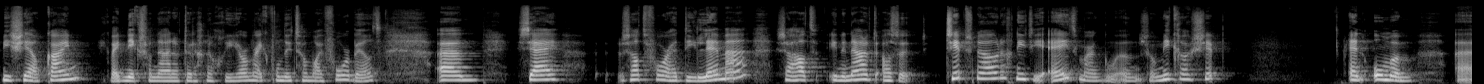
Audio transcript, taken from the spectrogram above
Michel Kain. Ik weet niks van nanotechnologie hoor, maar ik vond dit zo'n mooi voorbeeld. Ehm, zij zat voor het dilemma. Ze had in de nanotechnologie als chips nodig, niet die eet, maar zo'n microchip. En om hem eh,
